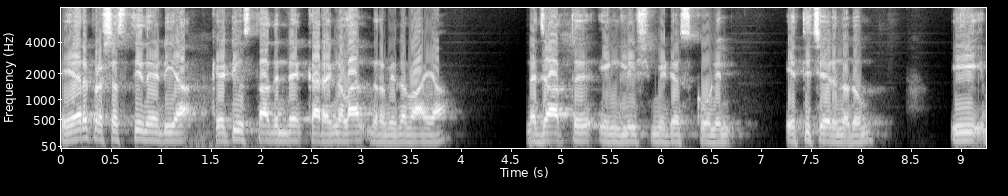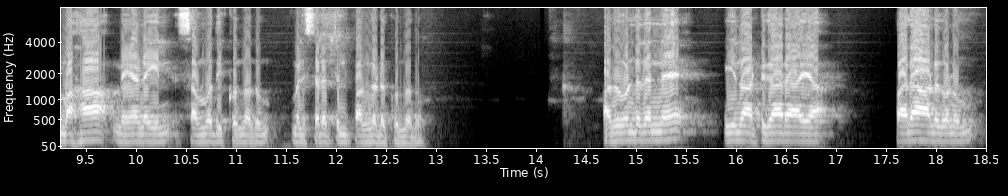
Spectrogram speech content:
ഏറെ പ്രശസ്തി നേടിയ കെ ടി ഉസ്താദിന്റെ കരങ്ങളാൽ നിർമ്മിതമായ നജാത്ത് ഇംഗ്ലീഷ് മീഡിയം സ്കൂളിൽ എത്തിച്ചേരുന്നതും ഈ മഹാമേളയിൽ സംവദിക്കുന്നതും മത്സരത്തിൽ പങ്കെടുക്കുന്നതും. അതുകൊണ്ട് തന്നെ ഈ നാട്ടുകാരായ പല ആളുകളും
